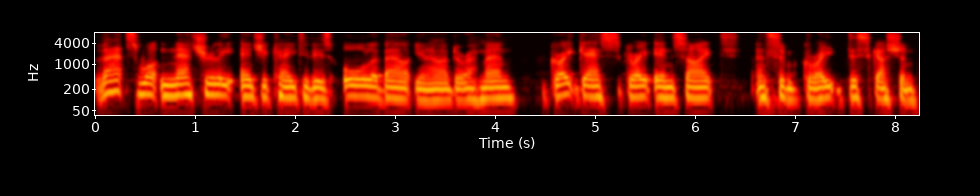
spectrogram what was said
That's what Naturally Educated is all about, you know, Abdurrahman. Great guests, great insight, and some great discussion.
